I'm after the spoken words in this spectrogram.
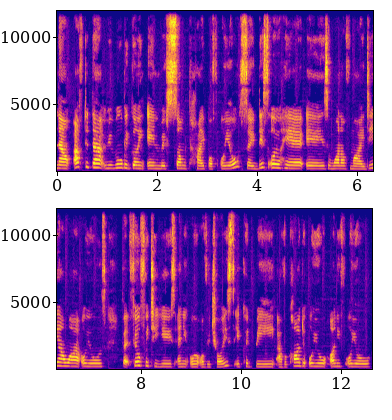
now after that we will be going in with some type of oil. So this oil here is one of my DIY oils but feel free to use any oil of your choice. It could be avocado oil olive oil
